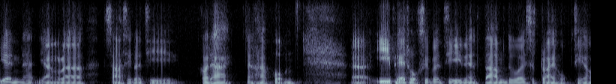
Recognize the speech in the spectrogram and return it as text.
เย็นนะอย่างละ 30 นาทีก็ได้นะครับผม e pace 60 นาทีเนี่ยตามด้วย stride 6เที่ยว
